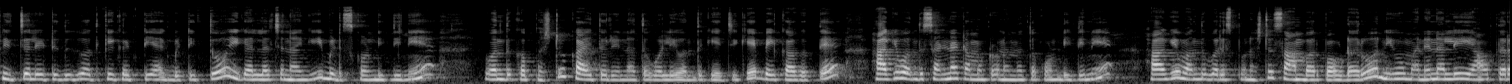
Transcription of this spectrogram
ಫ್ರಿಜ್ಜಲ್ಲಿ ಇಟ್ಟಿದ್ದು ಅದಕ್ಕೆ ಗಟ್ಟಿಯಾಗಿಬಿಟ್ಟಿತ್ತು. ಈಗೆಲ್ಲ ಚೆನ್ನಾಗಿ ಬಿಡಿಸ್ಕೊಂಡಿದ್ದೀನಿ. ಒಂದು ಕಪ್ಪಷ್ಟು ಕಾಯಿ ತುರಿನ ತೊಗೊಳ್ಳಿ, ಒಂದು ಕೆ ಜಿಗೆ ಬೇಕಾಗುತ್ತೆ. ಹಾಗೆ ಒಂದು ಸಣ್ಣ ಟೊಮೊಟೊನನ್ನು ತಗೊಂಡಿದ್ದೀನಿ. ಹಾಗೆ ಒಂದೂವರೆ ಸ್ಪೂನಷ್ಟು ಸಾಂಬಾರು ಪೌಡರು. ನೀವು ಮನೆಯಲ್ಲಿ ಯಾವ ಥರ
